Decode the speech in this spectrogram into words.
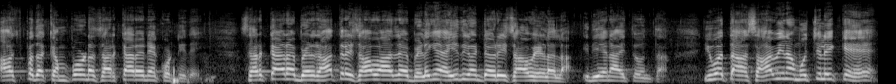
ಆಸ್ಪದ ಕಂಪೂರ್ಣ ಸರ್ಕಾರನೇ ಕೊಟ್ಟಿದೆ. ಸರ್ಕಾರ ಬೆಳ, ರಾತ್ರಿ ಸಾವು ಆದರೆ ಬೆಳಗ್ಗೆ ಐದು ಗಂಟೆವರೆಗೆ ಸಾವು ಹೇಳಲ್ಲ. ಇದೇನಾಯಿತು ಅಂತ. ಇವತ್ತು ಆ ಸಾವಿನ ಮುಚ್ಚಲಿಕ್ಕೆ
